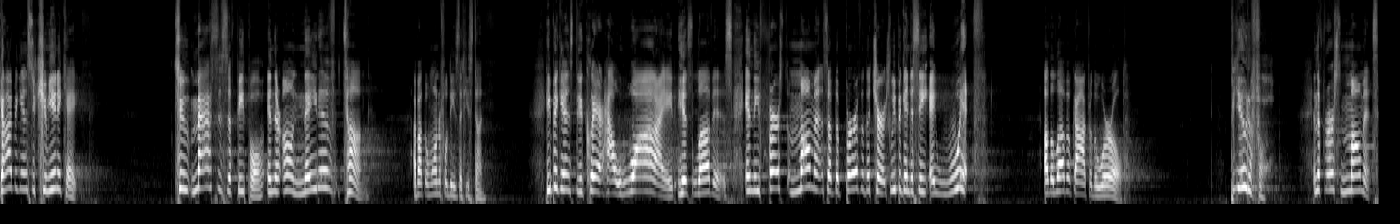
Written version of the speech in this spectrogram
God begins to communicate to masses of people in their own native tongue about the wonderful deeds that He's done. He begins to declare how wide his love is. In the first moments of the birth of the church, we begin to see a width of the love of God for the world. Beautiful in the first moments,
